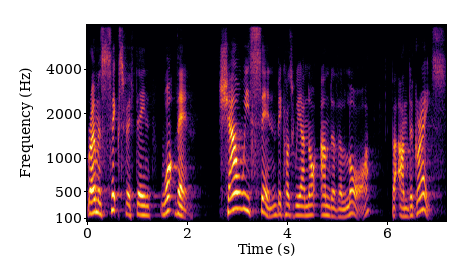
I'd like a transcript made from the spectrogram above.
Romans 6:15, what then? Shall we sin because we are not under the law? but under grace.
